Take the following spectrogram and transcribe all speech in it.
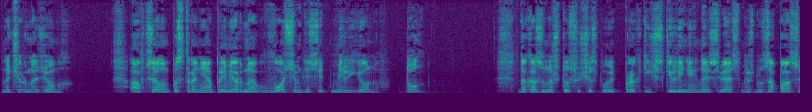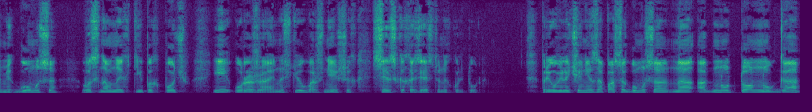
на черноземах, а в целом по стране примерно 80 миллионов тонн. Доказано, что существует практически линейная связь между запасами гумуса в основных типах почв и урожайностью важнейших сельскохозяйственных культур. При увеличении запаса гумуса на одну тонну га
